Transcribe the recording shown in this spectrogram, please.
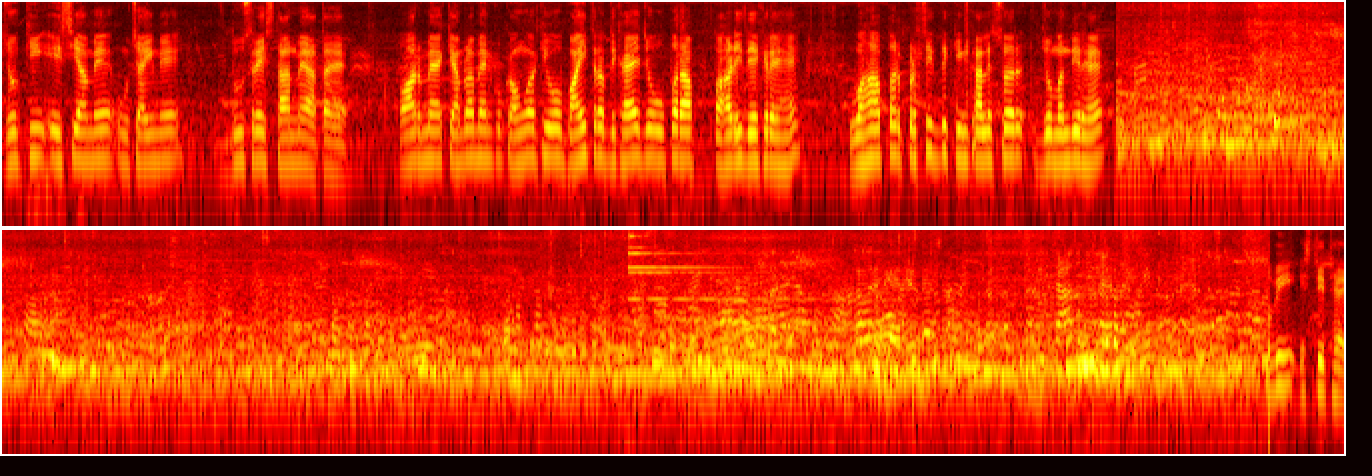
जो कि एशिया में, ऊंचाई में दूसरे स्थान में आता है। और मैं कैमरामैन को कहूँगा कि वो बाई तरफ़ दिखाए, जो ऊपर आप पहाड़ी देख रहे हैं, वहाँ पर प्रसिद्ध किंकालेश्वर जो मंदिर है भी स्थित है।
